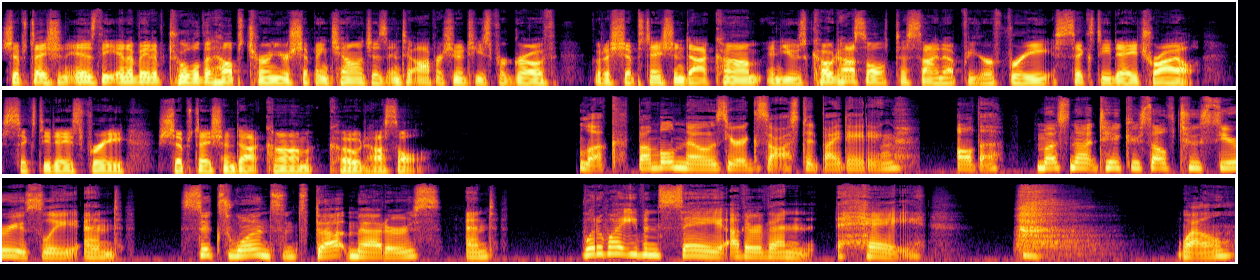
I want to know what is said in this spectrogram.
ShipStation is the innovative tool that helps turn your shipping challenges into opportunities for growth. Go to shipstation.com and use code HUSTLE to sign up for your free 60 day trial. 60 days free. ShipStation.com, code HUSTLE. Look, Bumble knows you're exhausted by dating. All the must not take yourself too seriously and 6 1 since that matters. And what do I even say other than hey? well,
